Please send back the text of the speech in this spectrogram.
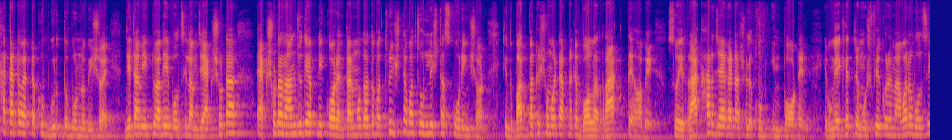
থাকাটাও একটা খুব গুরুত্বপূর্ণ বিষয়, যেটা আমি একটু আগেই বলছিলাম যে একশোটা একশোটা রান যদি আপনি করেন, তার মধ্যে হয়তো বা ত্রিশটা বা চল্লিশটা স্কোরিং শট কিন্তু বাদবাকি সময়টা আপনাকে বল রাখতে হবে। সো এই রাখার জায়গাটা আসলে খুব ইম্পর্টেন্ট এবং এক্ষেত্রে মুশফিকুর রহিম আবারও বলছি,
